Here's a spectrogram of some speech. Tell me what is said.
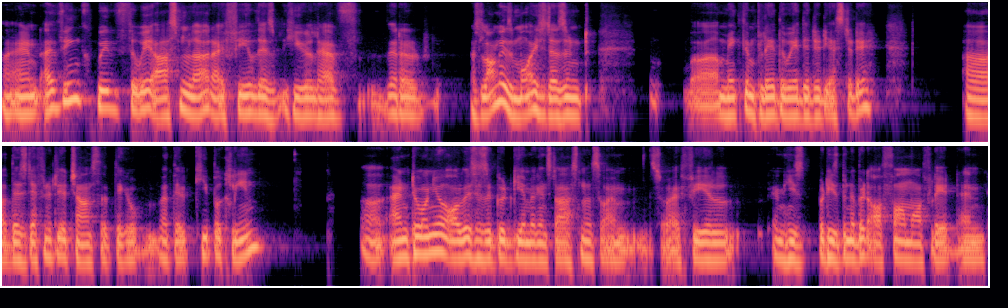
And I think with the way Arsenal are, I feel there's he'll have there are as long as Moyes doesn't uh, make them play the way they did yesterday, uh, there's definitely a chance that they that they'll keep a clean. Uh, Antonio always has a good game against Arsenal, so I'm so I feel and he's but he's been a bit off form off late, and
